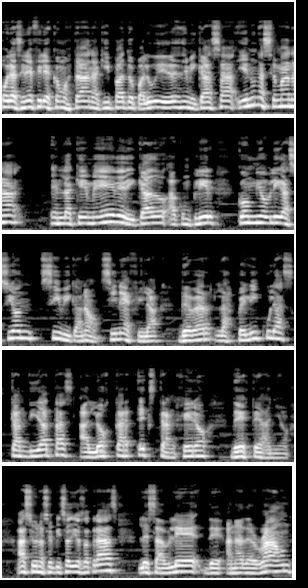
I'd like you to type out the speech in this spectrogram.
Hola cinéfiles, ¿cómo están? Aquí Pato Paludi desde mi casa y en una semana en la que me he dedicado a cumplir con mi obligación cívica, no, cinéfila, de ver las películas candidatas al Oscar extranjero de este año. Hace unos episodios atrás les hablé de Another Round,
